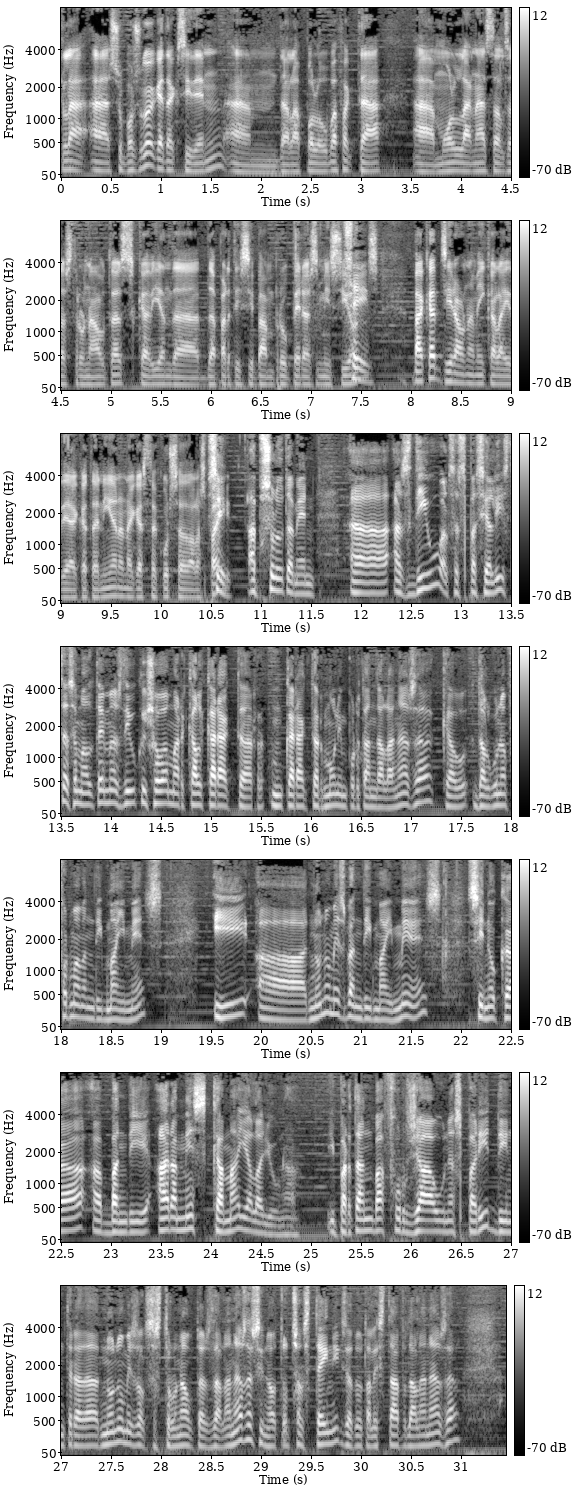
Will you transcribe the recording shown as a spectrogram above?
Clar, uh, suposo que aquest accident um, de l'Apollo va afectar uh, molt la nas dels astronautes que havien de, de participar en properes missions. Sí. Va capgirar una mica la idea que tenien en aquesta cursa de l'espai? Sí, absolutament. Eh, es diu, els especialistes amb el tema es diu que això va marcar el caràcter, un caràcter molt important de la NASA, que d'alguna forma van dir mai més, i eh, no només van dir mai més, sinó que eh, van dir ara més que mai a la Lluna. I per tant va forjar un esperit dintre de no només els astronautes de la NASA, sinó tots els tècnics, de tot l'estaf de la NASA,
